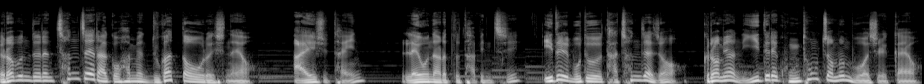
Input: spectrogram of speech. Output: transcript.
여러분들은 천재라고 하면 누가 떠오르시나요? 아인슈타인, 레오나르도 다빈치 이들 모두 다 천재죠. 그러면 이들의 공통점은 무엇일까요?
